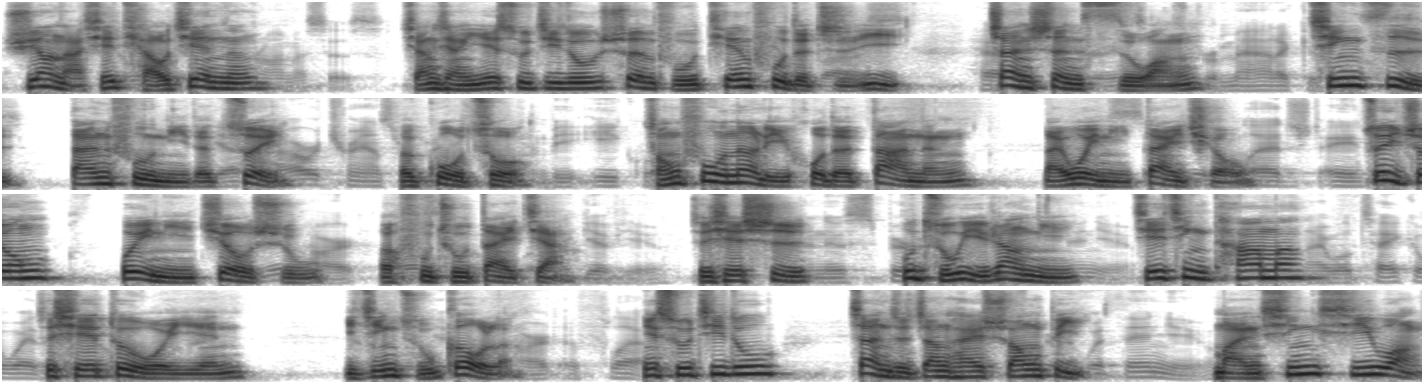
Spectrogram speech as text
需要哪些条件呢？想想耶稣基督顺服天父的旨意，战胜死亡，亲自担负你的罪和过错，从父那里获得大能来为你代求，最终为你救赎而付出代价。这些事不足以让你接近他吗？这些对我而言已经足够了。耶稣基督站着，张开双臂，满心希望，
